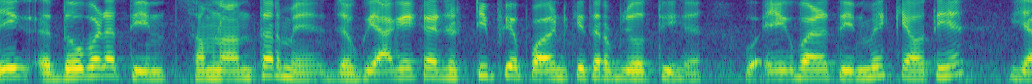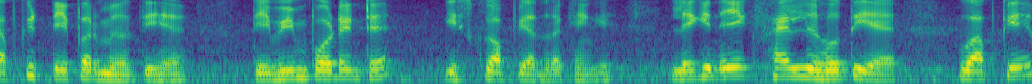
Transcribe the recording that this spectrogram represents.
एक, दो बड़ा तीन समानांतर में, जबकि आगे का जो टिप या पॉइंट की तरफ़ जो होती है, वो एक बड़ा तीन में क्या होती है? ये आपकी टेपर में होती है। तो ये भी इंपॉर्टेंट है, इसको आप याद रखेंगे। लेकिन एक फ़ाइल जो होती है, वो आपके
